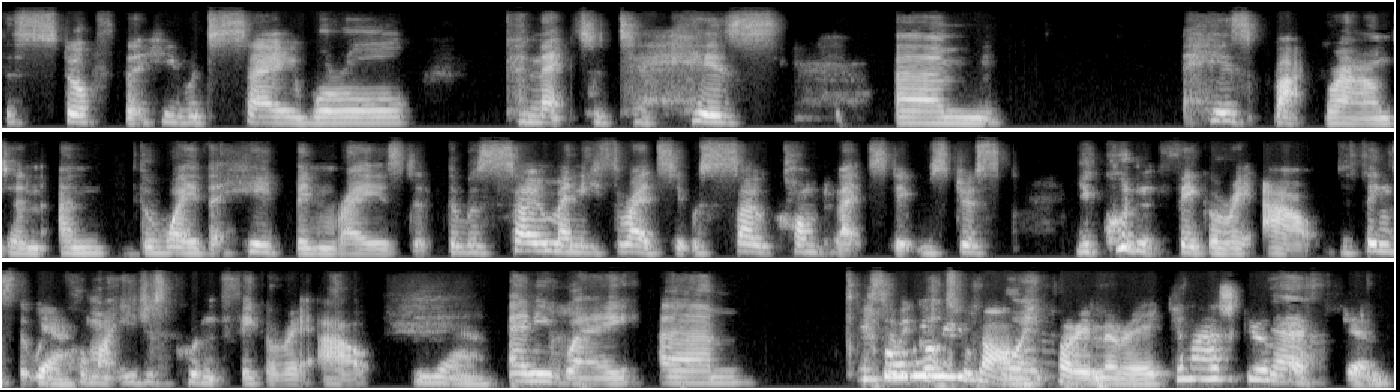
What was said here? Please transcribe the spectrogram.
the stuff that he would say were all connected to his um his background and and the way that he'd been raised. There was so many threads. It was so complex. It was just you couldn't figure it out. The things that would yeah. come out you just couldn't figure it out. Yeah. Anyway um before so we, we move on point. sorry marie can i ask you a question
